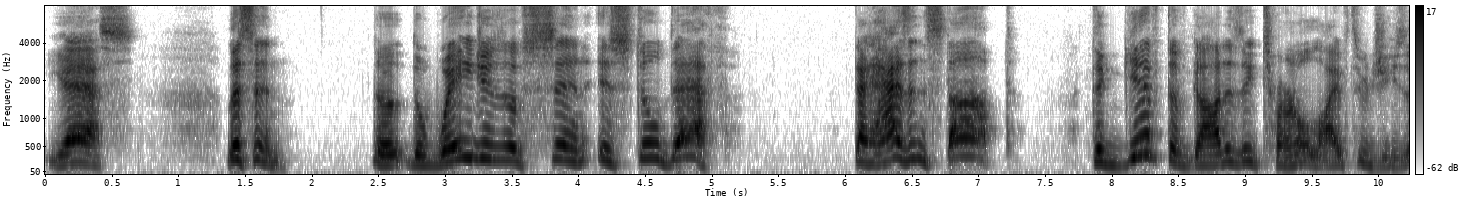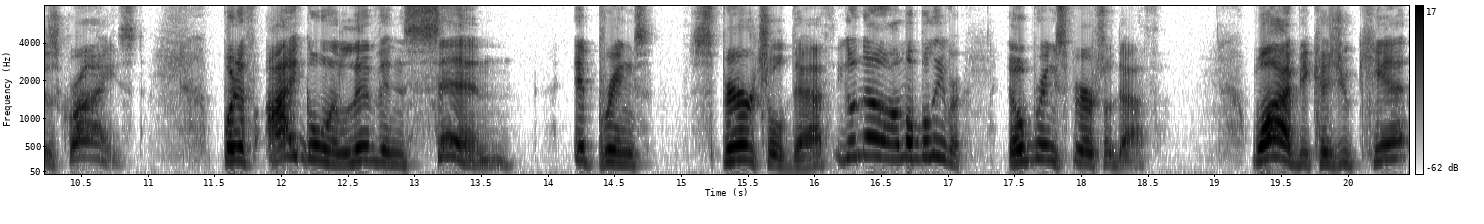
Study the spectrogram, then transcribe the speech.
Yes. Listen, the, the wages of sin is still death. That hasn't stopped. The gift of God is eternal life through Jesus Christ. But if I go and live in sin, it brings spiritual death. You go, no, I'm a believer. It'll bring spiritual death. Why? Because you can't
